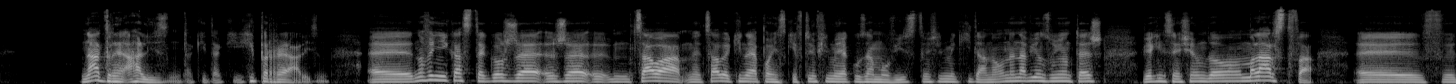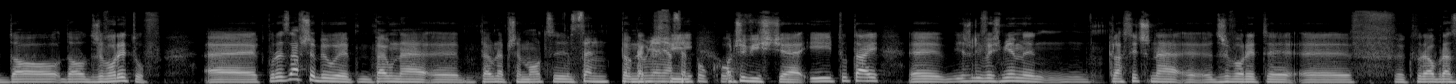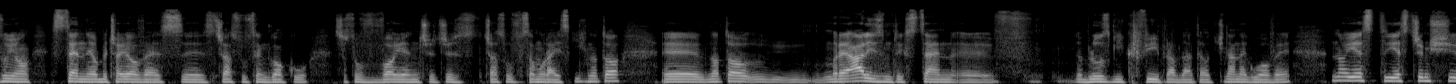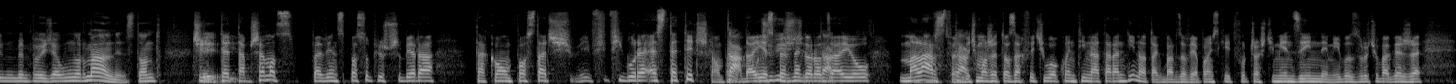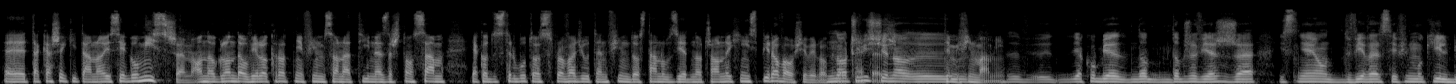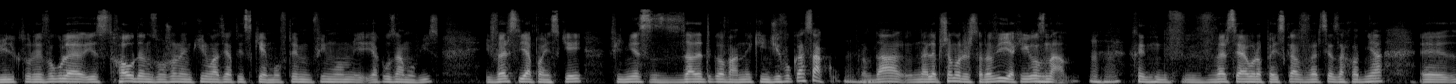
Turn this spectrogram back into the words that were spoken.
nadrealizm, taki, taki hiperrealizm, e, no wynika z tego, że, że cała, całe kino japońskie, w tym filmie Yakuza Movies, w tym filmie Kitano, one nawiązują też w jakimś sensie do malarstwa, e, do, do drzeworytów, które zawsze były pełne, e, pełne przemocy, Scen pełne krwi. seppuku. Oczywiście. I tutaj, e, jeżeli weźmiemy mm, klasyczne e, drzeworyty, e, które obrazują sceny obyczajowe z, z czasu Sengoku, z czasów wojen czy, czy z czasów samurajskich, no to, e, no to mm, realizm tych scen, e, w- bluzgi krwi, prawda, te odcinane głowy, no jest, jest czymś, bym powiedział, normalnym. Stąd Czyli y, te, ta przemoc w pewien sposób już przybiera taką postać, fi- figurę estetyczną, prawda? Jest oczywiście, pewnego tak. rodzaju malarstwem. Tak. Być może to zachwyciło Quentina Tarantino tak bardzo w japońskiej twórczości, między innymi, bo zwróć uwagę, że e, Takashi Kitano jest jego mistrzem. On oglądał wielokrotnie film Sonatine, zresztą sam jako dystrybutor sprowadził ten film do Stanów Zjednoczonych i inspirował się wielokrotnie No oczywiście, no, y, tymi filmami. y, Jakubie, do, dobrze wiesz, że istnieją dwie wersje filmu Kill Bill, który w ogóle jest hołdem złożonym kinu azjatyckiemu, w tym filmom Yakuza Movies. I w wersji japońskiej film jest zadedykowany Kinji Fukasaku, Mhm. prawda? Najlepszemu reżyserowi, jakiego znam. W- Wersja europejska, wersja zachodnia y,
